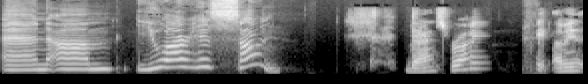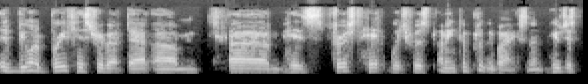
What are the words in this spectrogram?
and um, you are his son. That's right. I mean, if you want a brief history about that, um, um, his first hit, which was, I mean, completely by accident, he was just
